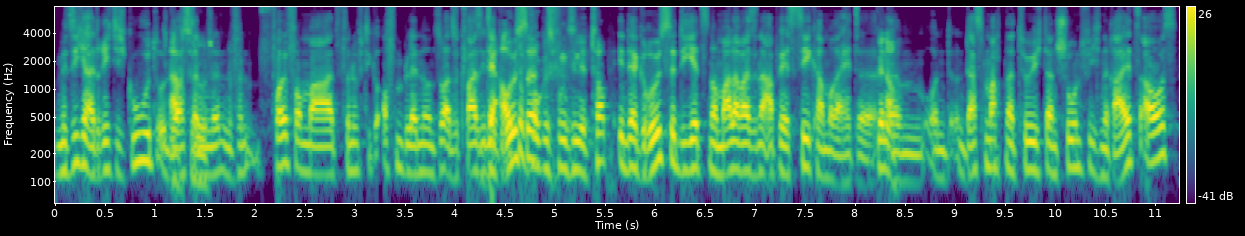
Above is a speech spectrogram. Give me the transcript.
mit Sicherheit richtig gut und du Absolut. hast dann ein Vollformat, vernünftige Offenblende und so, also quasi in Der der Größe Autofokus funktioniert top. in der Größe, die jetzt normalerweise eine APS-C-Kamera hätte. Genau. Ähm, und, und das macht natürlich dann schon für mich einen Reiz aus.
